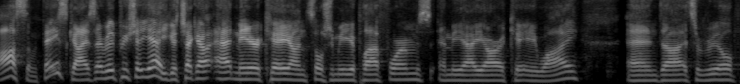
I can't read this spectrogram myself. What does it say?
Awesome. Thanks, guys. I really appreciate it. Yeah, you can check out at Meir Kay on social media platforms, M A I R K A Y. And uh, it's a real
